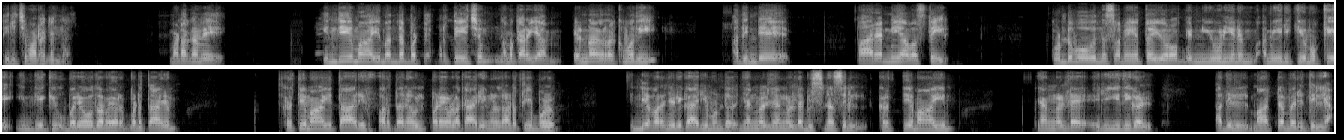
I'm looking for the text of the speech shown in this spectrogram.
തിരിച്ചു മടങ്ങുന്നത് മടങ്ങവേ ഇന്ത്യയുമായി ബന്ധപ്പെട്ട് പ്രത്യേകിച്ചും നമുക്കറിയാം എണ്ണ ഇറക്കുമതി അതിന്റെ പാരമ്യ അവസ്ഥയിൽ കൊണ്ടുപോകുന്ന സമയത്ത് യൂറോപ്യൻ യൂണിയനും അമേരിക്കയും ഒക്കെ ഇന്ത്യയ്ക്ക് ഉപരോധം ഏർപ്പെടുത്താനും കൃത്യമായി താരിഫ് വർധന ഉൾപ്പെടെയുള്ള കാര്യങ്ങൾ നടത്തിയപ്പോഴും ഇന്ത്യ പറഞ്ഞൊരു കാര്യമുണ്ട്. ഞങ്ങൾ ഞങ്ങളുടെ ബിസിനസ്സിൽ കൃത്യമായും ഞങ്ങളുടെ രീതികൾ അതിൽ മാറ്റം വരുത്തില്ല.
